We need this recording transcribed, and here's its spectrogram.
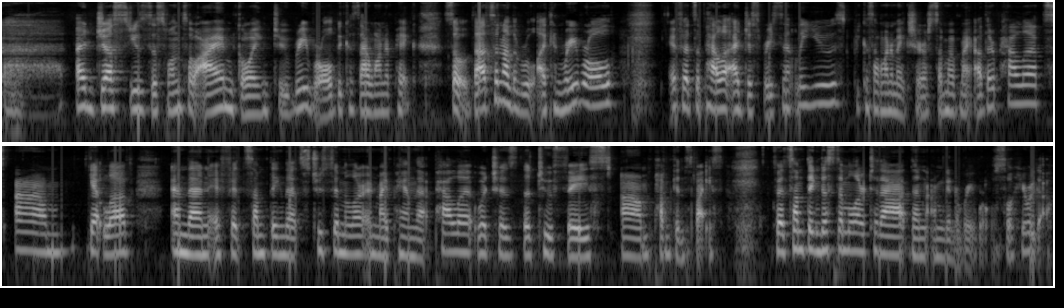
Uh, I just used this one, so I am going to re-roll because I want to pick. So that's another rule. I can re-roll if it's a palette I just recently used because I want to make sure some of my other palettes um, get love. And then if it's something that's too similar in my pan that palette, which is the Too Faced um, Pumpkin Spice. If it's something dissimilar to that, then I'm going to re-roll. So here we go.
